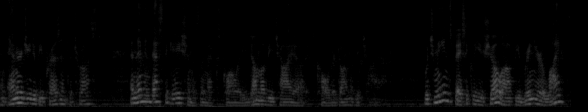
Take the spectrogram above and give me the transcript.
and energy to be present, to trust. And then investigation is the next quality. Dhammavichaya, it's called, or Dharmavichaya, which means basically you show up, you bring your life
